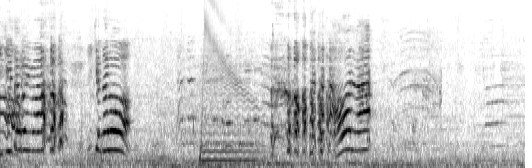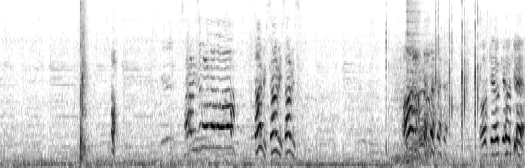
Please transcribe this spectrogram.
いけたろ今。いけたろ。あるサービスサービス。サー。ビスあオッケーオッケーオッケー。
